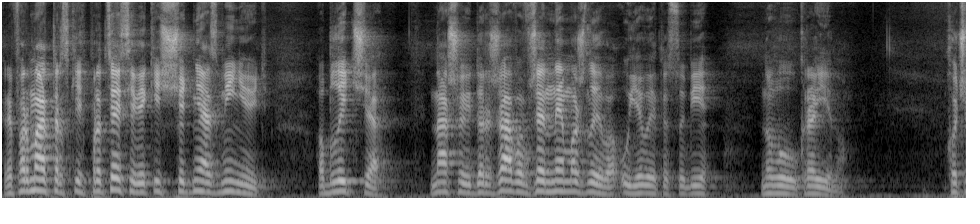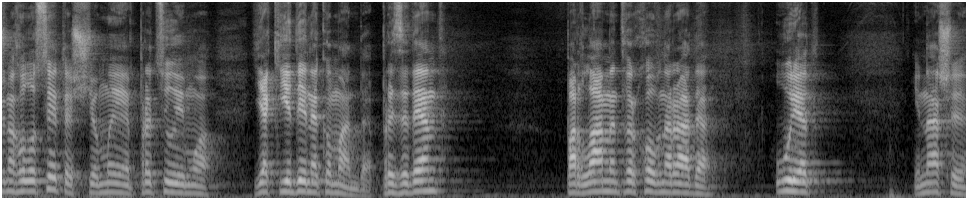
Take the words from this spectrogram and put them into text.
реформаторських процесів, які щодня змінюють обличчя нашої держави, вже неможливо уявити собі нову Україну. Хочу наголосити, що ми працюємо як єдина команда: президент, парламент, Верховна Рада, уряд і наші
